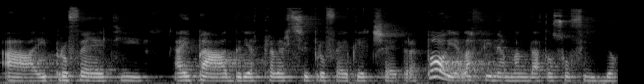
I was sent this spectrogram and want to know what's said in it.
ai profeti, ai padri attraverso i profeti, eccetera. Poi alla fine ha mandato suo figlio.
